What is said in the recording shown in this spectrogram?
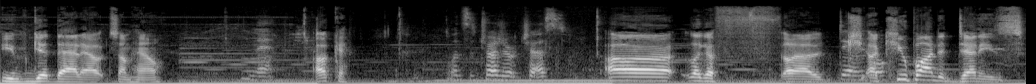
You get that out somehow. Nah. Okay. What's the treasure chest? Uh, like a f- uh, a coupon to Denny's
